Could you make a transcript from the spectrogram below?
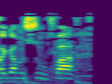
yes yes yes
